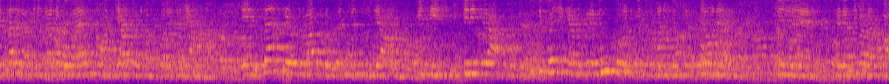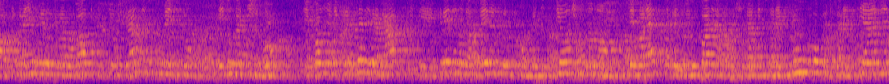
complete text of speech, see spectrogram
alternare l'attività di governo al viaggio nella scuola italiana e sempre ho trovato lo stesso entusiasmo, quindi vi ringrazio per tutti quelli che hanno creduto in questa manifestazione relativa alla robotica. Io credo che la robotica sia un grande strumento educativo e voglio ringraziare i ragazzi che credono davvero in queste competizioni, sono le palestre per sviluppare la capacità di stare in gruppo, per stare insieme,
